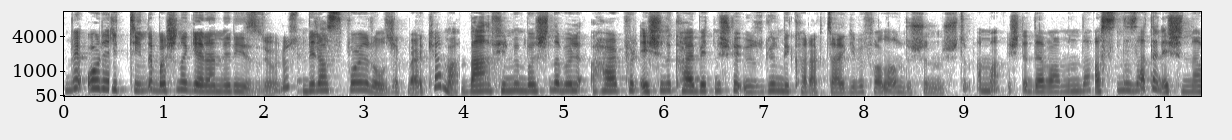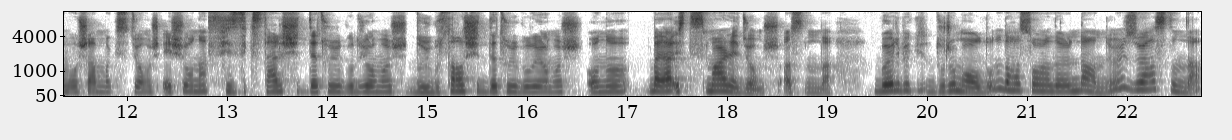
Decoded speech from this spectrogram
Ve oraya gittiğinde başına gelenleri izliyoruz. Biraz spoiler olacak belki ama ben filmin başında böyle Harper eşini kaybetmiş ve üzgün bir karakter gibi falan düşünmüştüm. Ama işte devamında aslında zaten eşinden boşanmak istiyormuş. Eşi ona fiziksel şiddet uyguluyormuş. Duygusal şiddet uyguluyormuş. Onu bayağı istismar ediyormuş aslında böyle bir durum olduğunu daha sonralarında anlıyoruz ve aslında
